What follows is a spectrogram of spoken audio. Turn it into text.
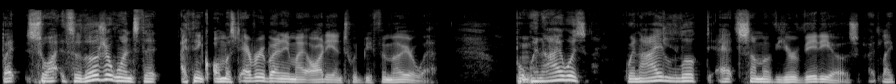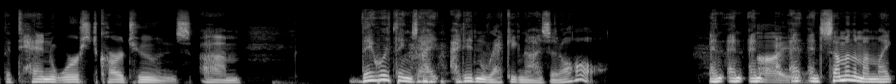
but so, I, so those are ones that I think almost everybody in my audience would be familiar with. But mm. when I was when I looked at some of your videos, like the 10 worst cartoons, um, they were things I, I didn't recognize at all. And, and, and, uh, yeah. and, and, some of them I'm like,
